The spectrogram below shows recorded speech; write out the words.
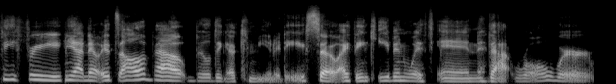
be free. Yeah, no, it's all about building a community. So I think even within that role, we're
